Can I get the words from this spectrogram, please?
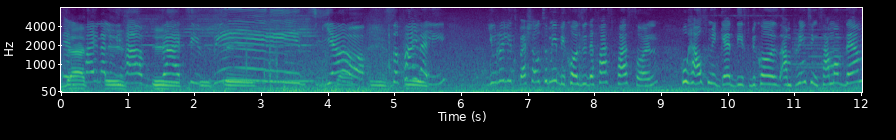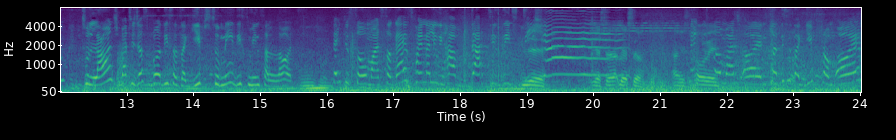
And That finally we have it, that is it. Yeah. That is So finally, you're really special to me because you're the first person who helped me get this because I'm printing some of them to launch, but you just brought this as a gift to me. This means a lot. Mhm. Thank you so much. So guys, finally we have that is it t-shirt. Yes, sir. Yes, sir. And it's Thank you so much, Owen. So this is a gift from Owen.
